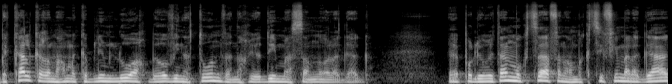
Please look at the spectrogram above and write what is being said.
בקלקר אנחנו מקבלים לוח בעובי נתון ואנחנו יודעים מה שמנו על הגג. בפוליוריטן מוקצף אנחנו מקציפים על הגג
